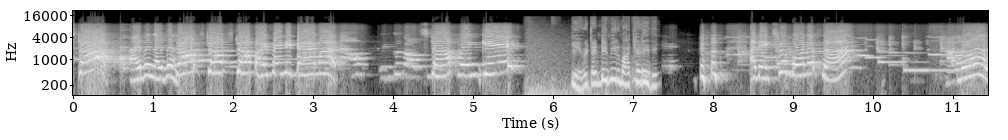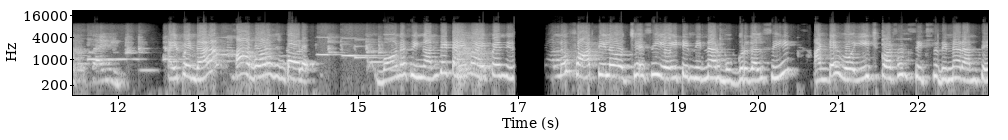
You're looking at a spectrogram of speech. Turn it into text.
స్టాప్ అయిపోయింది అయిపోయింది. స్టాప్ స్టాప్ స్టాప్ అయిపోయింది టైమర్ స్టాప్ వెంకీ. ఏమిటండి మీరు మాట్లాడేది? అది ఎక్స్ట్రా బోనసా బోనస్ అయిపోయిందా? బోనస్ ఇంకా కావాలి బోనస్ ఇంక అంతే టైం అయిపోయింది. వాళ్ళు ఫార్టీలో వచ్చేసి ఎయిటీన్ తిన్నారు ముగ్గురు కలిసి. అంటే ఈచ్ పర్సన్ సిక్స్ తిన్నారు అంతే.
